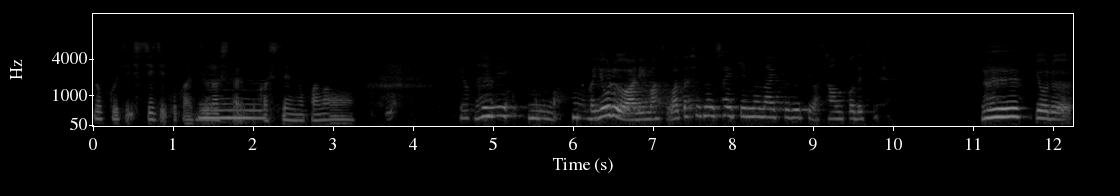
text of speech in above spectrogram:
6時、7時とかにずらしたりとかしてんのかな。逆に、うん。なんか夜はあります。私の最近のナイトルーティンは散歩ですね。ええ夜。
